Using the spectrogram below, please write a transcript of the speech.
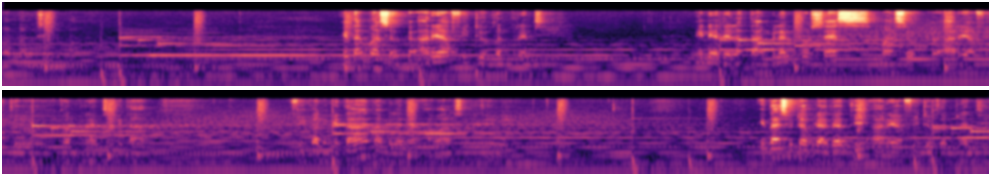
Bambang Suripno kita masuk ke area video konferensi. Ini adalah tampilan proses masuk ke area video konferensi kita Kita tampilannya awal seperti ini kita sudah berada di area video konferensi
